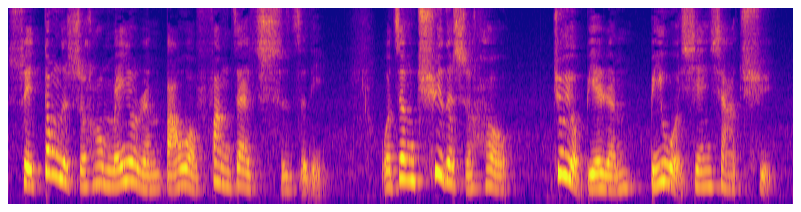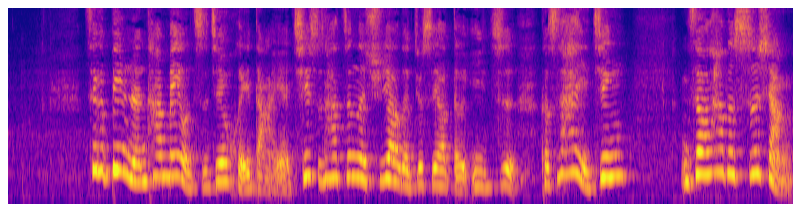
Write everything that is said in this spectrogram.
水冻的时候，没有人把我放在池子里。我正去的时候，就有别人比我先下去。”这个病人他没有直接回答耶，其实他真的需要的就是要得医治。可是他已经，你知道他的思想。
